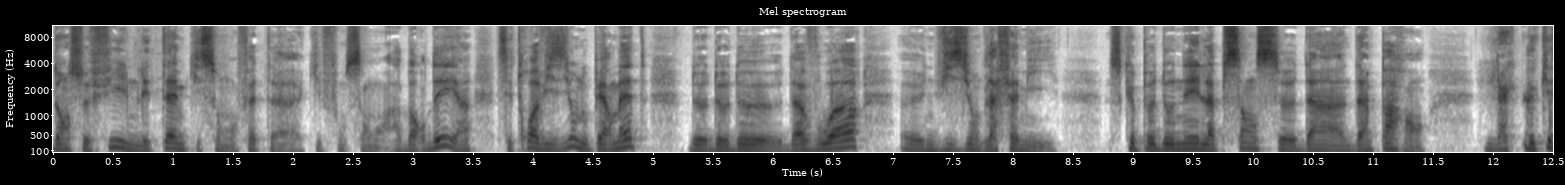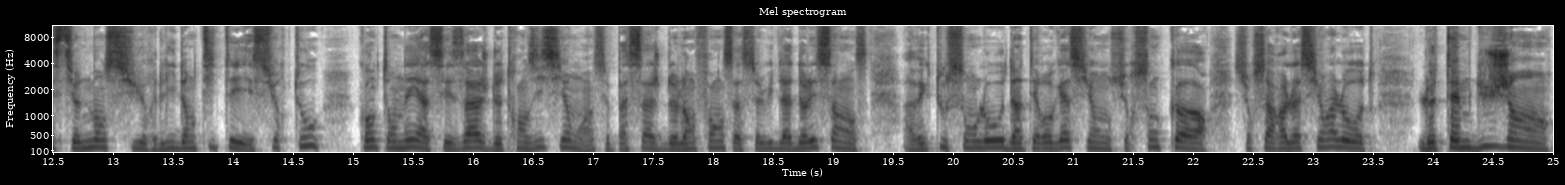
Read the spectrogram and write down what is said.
dans ce film, les thèmes qui sont en fait euh, qui font, sont abordés, hein, ces trois visions nous permettent de de- de- d'avoir euh, une vision de la famille, ce que peut donner l'absence d'un parent, le questionnement sur l'identité et surtout quand on est à ces âges de transition, hein, ce passage de l'enfance à celui de l'adolescence, avec tout son lot d'interrogations sur son corps, sur sa relation à l'autre, le thème du genre,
